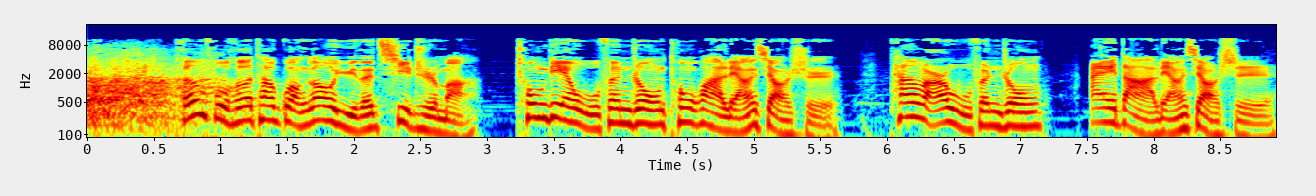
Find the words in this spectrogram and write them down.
很符合他广告语的气质嘛。充电五分钟，通话两小时，贪玩五分钟，挨打两小时。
